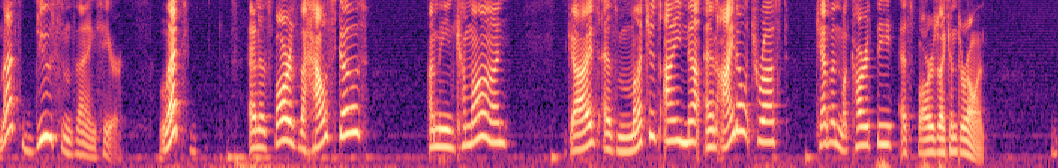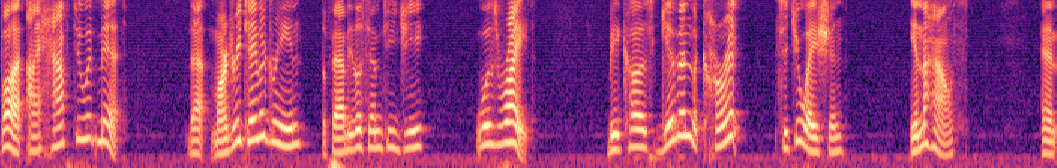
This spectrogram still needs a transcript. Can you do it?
let's do some things here. Let's, and as far as the House goes, I mean, come on, guys, as much as I know, and I don't trust Kevin McCarthy as far as I can throw him. But I have to admit that Marjorie Taylor Greene, the fabulous MTG, was right. Because given the current situation in the House and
